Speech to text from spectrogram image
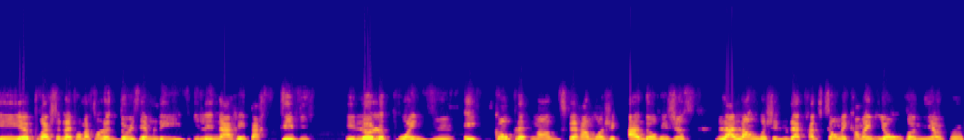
et euh, pour acheter de l'information, le deuxième livre, il est narré par Stevie. Et là, le point de vue est complètement différent. Moi, j'ai adoré juste la langue. Moi, j'ai lu la traduction, mais quand même, ils ont remis un peu,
